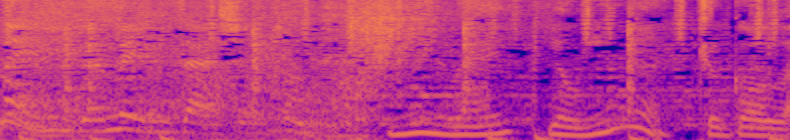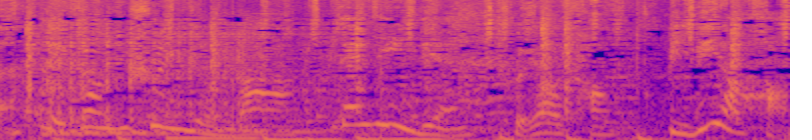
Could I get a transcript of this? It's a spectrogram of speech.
魅力跟魅力在身上。你以为有音乐就够了？得放句顺眼吧，干净一点，腿要长，比例要好。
